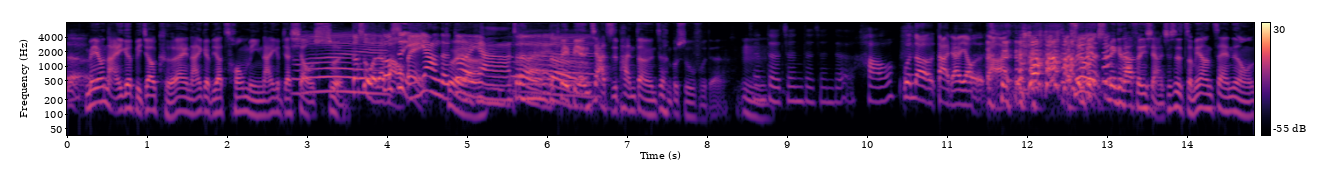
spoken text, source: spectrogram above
的没有哪一个比较可爱，哪一个比较聪明，哪一个比较孝顺，都是我的宝贝，都是一样的。对呀，真的被别人价值判断，这很不舒服的。真的真的真的好，问到大家要的答案，顺便顺便跟大家分享，就是怎么样在那种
